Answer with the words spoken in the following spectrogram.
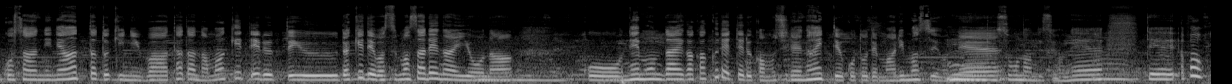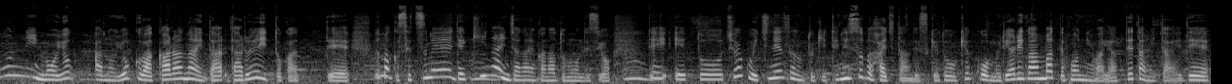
お子さんにねあった時にはただ怠けてるっていうだけでは済まされないような。こうね問題が隠れてるかもしれないっていうことでもありますよね。うそうなんですよね。うん、でやっぱり本人もよあのよくわからないだだるいとかってうまく説明できないんじゃないかなと思うんですよ。うん、で、えーと、中学校1年生の時テニス部入ってたんですけど結構無理やり頑張って本人はやってたみたいで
